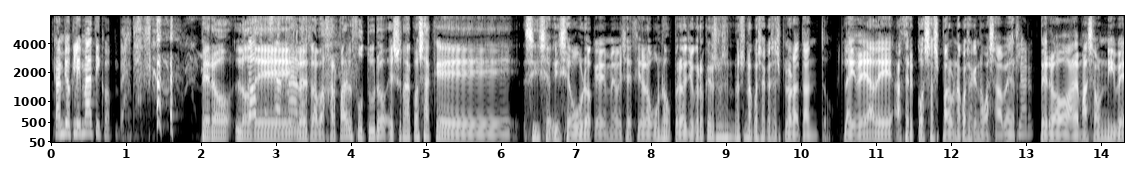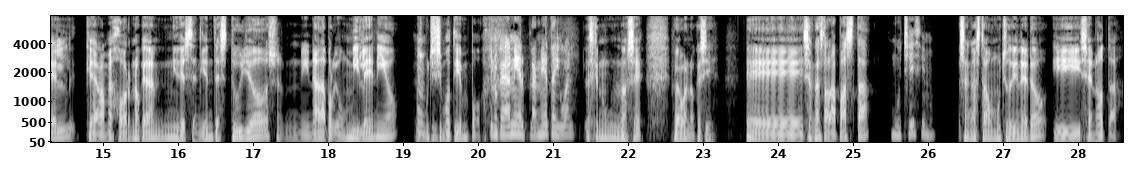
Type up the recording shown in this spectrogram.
Cambio climático. Pero lo, No de, lo de trabajar para el futuro es una cosa que. Sí, y seguro que me a decir alguno, pero yo creo que eso no es una cosa que se explora tanto. La idea de hacer cosas para una cosa que no vas a ver. Claro. Pero además a un nivel que a lo mejor no quedan ni descendientes tuyos ni nada, porque un milenio es Mm. muchísimo tiempo. que no queda ni el planeta igual. Es que no, no sé. Pero bueno, que sí. Eh, se han gastado la pasta Muchísimo. Se han gastado mucho dinero y se nota,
